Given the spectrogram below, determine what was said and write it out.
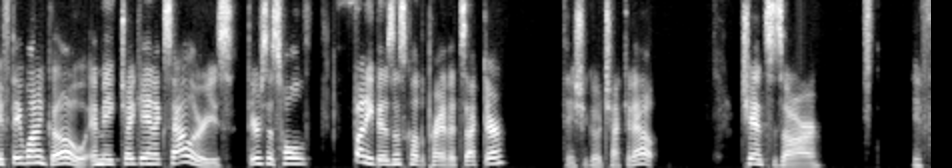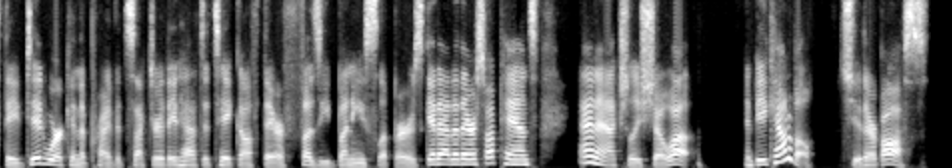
If they want to go and make gigantic salaries, there's this whole funny business called the private sector. They should go check it out chances are, if they did work in the private sector, they'd have to take off their fuzzy bunny slippers, get out of their sweatpants, and actually show up and be accountable to their boss.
